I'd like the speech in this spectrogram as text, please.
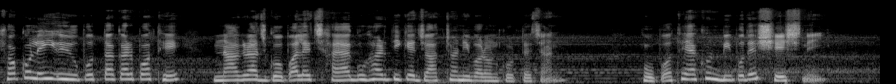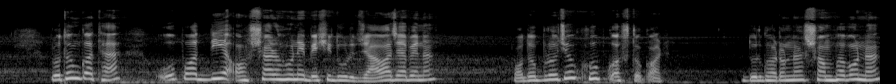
সকলেই ওই উপত্যকার পথে নাগরাজ গোপালের ছায়া গুহার দিকে যাত্রা নিবারণ করতে চান। পথে এখন বিপদের শেষ নেই। প্রথম কথা, ও পথ দিয়ে অশ্বারোহণে বেশি দূর যাওয়া যাবে না। পদব্রজও খুব কষ্টকর। দুর্ঘটনার সম্ভাবনা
